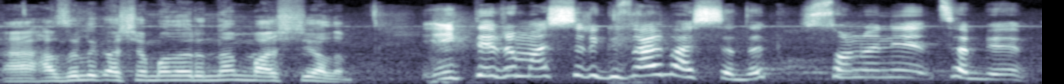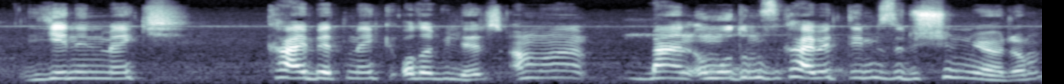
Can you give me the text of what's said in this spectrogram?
E, hazırlık aşamalarından başlayalım. İlk devre maçları güzel başladık. Sonra hani tabii yenilmek, kaybetmek olabilir ama ben umudumuzu kaybettiğimizi düşünmüyorum.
